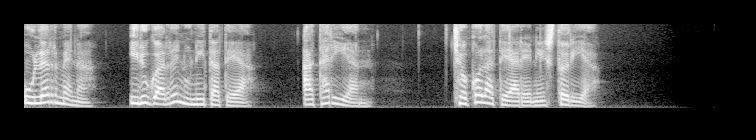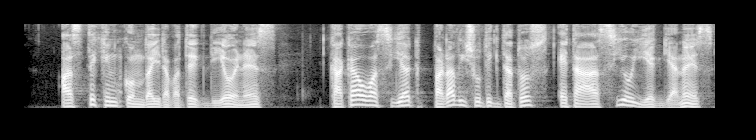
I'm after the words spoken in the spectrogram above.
Ulermena, irugarren unitatea, atarian, txokolatearen historia. Azteken kondaira batek dioenez, kakaoaziak paradisutik datoz eta azioiek janez,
